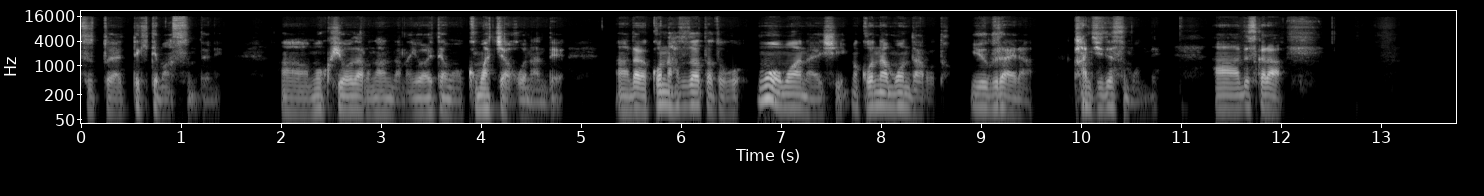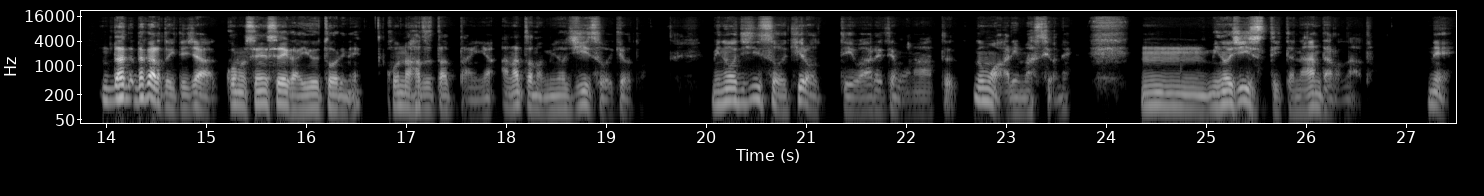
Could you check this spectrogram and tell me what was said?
ずっとやってきてますんでね。あ目標だろなんだろ言われても困っちゃう方なんで。あだからこんなはずだったとも思わないし、まあ、こんなもんだろうというぐらいな感じですもんね。あですから、だだからといって、じゃあ、この先生が言う通りね、こんなはずだったんや、あなたの身の事実を生きろと。身の事実を生きろって言われてもな、ってのもありますよね。うん、身の事実って言ったら何だろうなと。ね。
